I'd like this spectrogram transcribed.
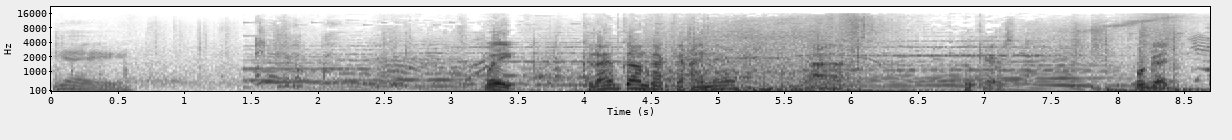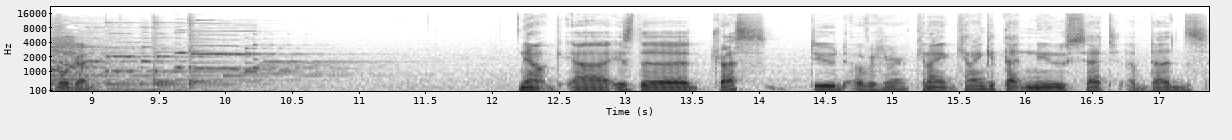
Yay. Wait, could I have gone back behind there? Uh, who cares? We're good. We're good. Now, uh, is the dress dude over here? Can I can I get that new set of duds?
